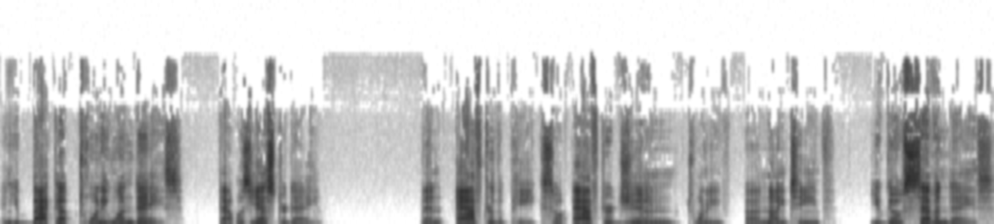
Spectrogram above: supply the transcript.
And you back up 21 days. That was yesterday. Then after the peak, so after June 20, uh, 19th, you go seven days.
